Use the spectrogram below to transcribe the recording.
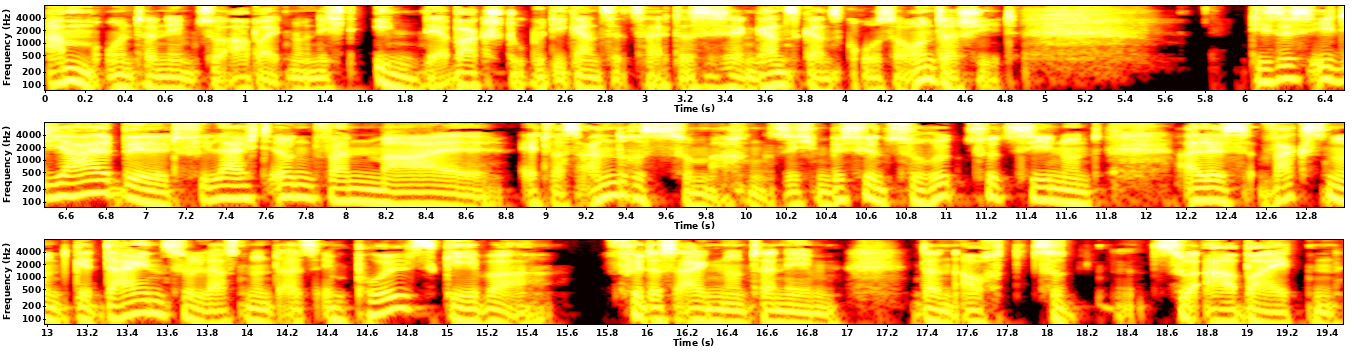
am Unternehmen zu arbeiten und nicht in der Backstube die ganze Zeit. Das ist ja ein ganz, ganz großer Unterschied dieses Idealbild, vielleicht irgendwann mal etwas anderes zu machen, sich ein bisschen zurückzuziehen und alles wachsen und gedeihen zu lassen und als Impulsgeber für das eigene Unternehmen dann auch zu, zu arbeiten.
